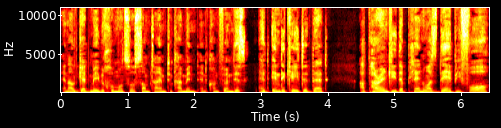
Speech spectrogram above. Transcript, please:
and I'll get maybe Khomotso sometime to come in and confirm this, had indicated that apparently the plan was there before,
